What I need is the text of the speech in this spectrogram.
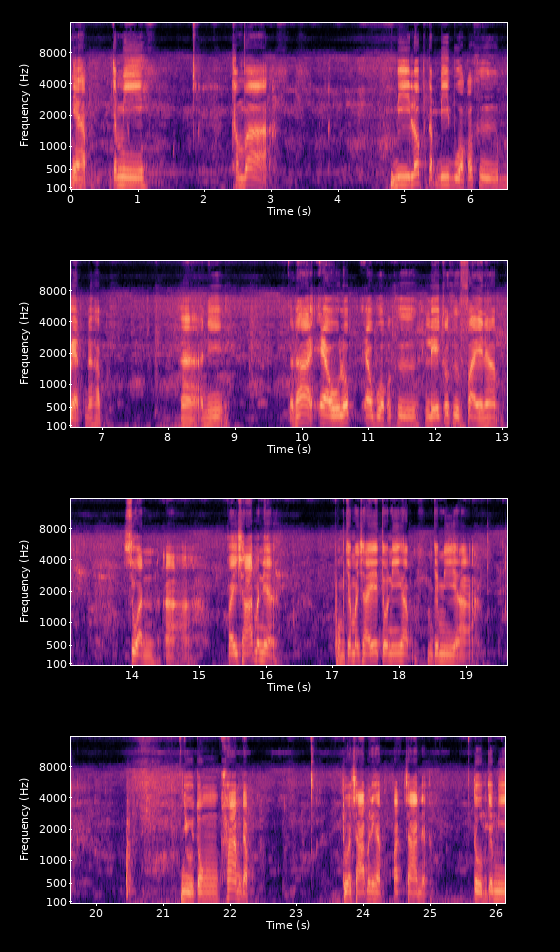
เนี่ยครับ จะมี คำว่า b ลบกับ b บวกก็คือแบตนะครับ อ่า อันนี้ แต่ถ้า l ลบ l บวกก็คือเลสก็คือไฟนะครับ ส่วน อ่า ไฟชาร์จมันเนี่ย ผมจะมาใช้ตัวนี้ครับ มันจะมี อ่า อยู่ตรงข้ามกับตัวชาร์จมันนี่ครับ ปลั๊กชาร์จเนี่ยตัวมันจะมี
